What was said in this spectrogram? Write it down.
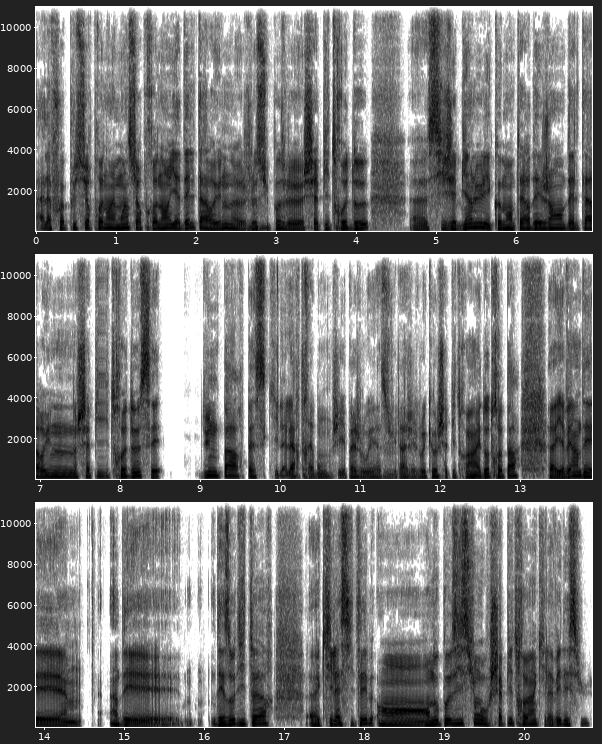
à la fois plus surprenants et moins surprenants. Il y a Deltarune, je suppose le chapitre 2. Euh, si j'ai bien lu les commentaires des gens, Deltarune chapitre 2, c'est d'une part parce qu'il a l'air très bon, j'y ai pas joué à celui-là, j'ai joué qu'au chapitre 1, et d'autre part, euh, il y avait un des, un des, des auditeurs euh, qui l'a cité en, en opposition au chapitre 1 qu'il avait déçu.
